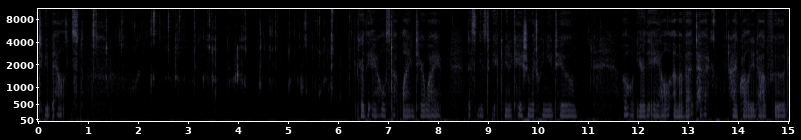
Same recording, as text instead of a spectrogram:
to be balanced. You're the a hole, stop lying to your wife. This needs to be a communication between you two. Oh, you're the a hole, I'm a vet tech. High quality dog food.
